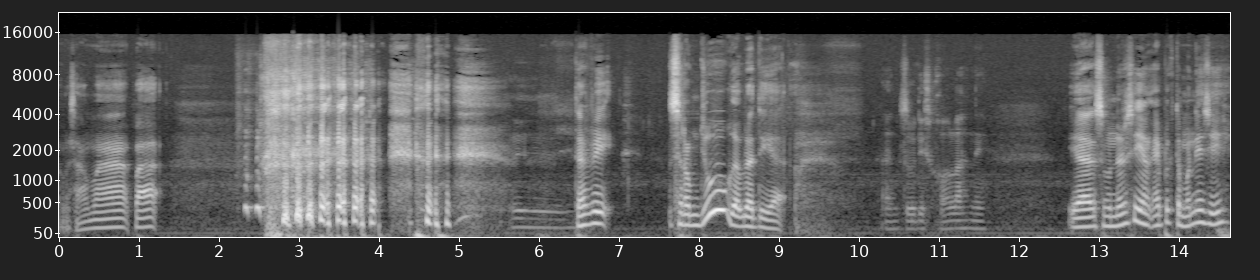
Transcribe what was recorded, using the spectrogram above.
sama-sama Pak. Tapi serem juga berarti ya. Hantu di sekolah nih. Ya sebenarnya sih yang epic temennya sih.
